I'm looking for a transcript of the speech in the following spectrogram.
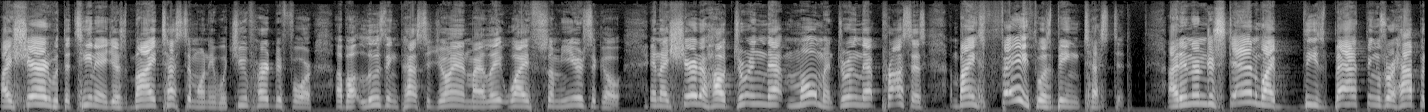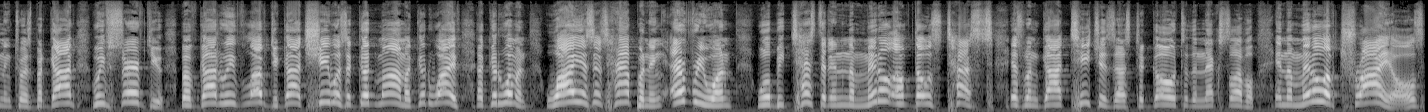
I shared with the teenagers my testimony, which you've heard before, about losing Pastor Joanne, my late wife, some years ago. And I shared how during that moment, during that process, my faith was being tested. I didn't understand why these bad things were happening to us. But God, we've served you. But God, we've loved you. God, she was a good mom, a good wife, a good woman. Why is this happening? Everyone will be tested. And in the middle of those tests is when God teaches us to go to the next level. In the middle of trials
